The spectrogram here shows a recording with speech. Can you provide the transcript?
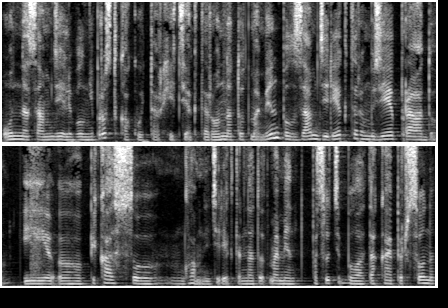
он на самом деле был не просто какой-то архитектор, он на тот момент был замдиректора музея Прадо. И э, Пикассо, главный директор на тот момент, по сути, была такая персона.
